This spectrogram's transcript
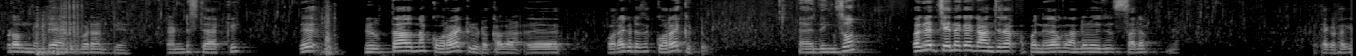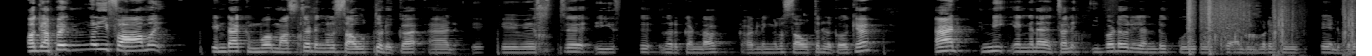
ഇവിടെ ഒന്നുണ്ട് ആൻഡ് ഇവിടെ ഉണ്ട് രണ്ട് സ്റ്റാക്ക് ഇത് നിർത്താതെ കുറേ കിട്ടും കുറേ കിട്ടുന്ന കുറേ കിട്ടും. തിങ്സോ അപ്പം അങ്ങനെ ചെയ്യുന്നൊക്കെ കാണിച്ചു തരാം അപ്പം നേരെ നമുക്ക് നല്ലൊരു സ്ഥലം ഓക്കെ. അപ്പോൾ നിങ്ങൾ ഈ ഫാം ഉണ്ടാക്കുമ്പോൾ മസ്റ്റായിട്ട് നിങ്ങൾ സൗത്ത് എടുക്കുക. ആൻഡ് വെസ്റ്റ് ഈസ്റ്റ് എടുക്കണ്ട കാരണം നിങ്ങൾ സൗത്ത് എടുക്കുക ഓക്കെ? ആൻഡ് ഇനി എങ്ങനെ വെച്ചാൽ ഇവിടെ ഒരു രണ്ട് കുഴി കുഴിക്കുക ആൻഡ് ഇവിടെ കുഴിക്കുക ആൻഡ് ഇവിടെ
